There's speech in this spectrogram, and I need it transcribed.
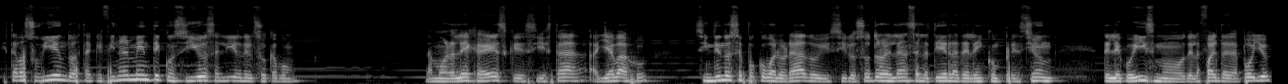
estaba subiendo hasta que finalmente consiguió salir del socavón. La moraleja es que si está allá abajo, sintiéndose poco valorado y si los otros le lanzan la tierra de la incomprensión, del egoísmo o de la falta de apoyo,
